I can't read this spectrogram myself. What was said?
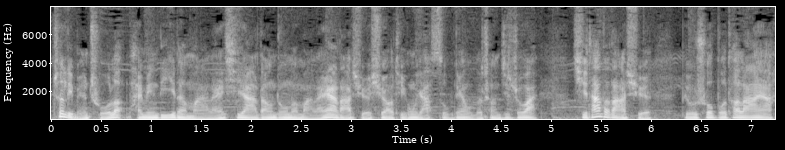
这里面除了排名第一的马来西亚当中的马来亚大学需要提供雅思五点五的成绩之外，其他的大学，比如说伯特拉呀，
